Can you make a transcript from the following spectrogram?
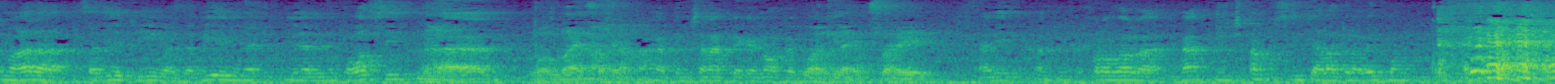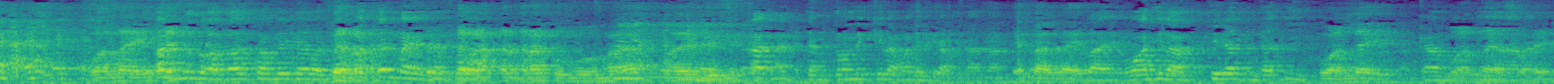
شنو هذا صديقي وزميلي من من المتوسط؟ نعم. والله صحيح. قدم سنة بك نوع في والله صحيح. يعني فرولا ما مش أمس فيك على طول بيت والله. أنا نزغى ذلك في كذا بس ما رقم أنت ترمي كلا ما ترجع والله. وادي لا تيرات من تاتي والله والله صحيح.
